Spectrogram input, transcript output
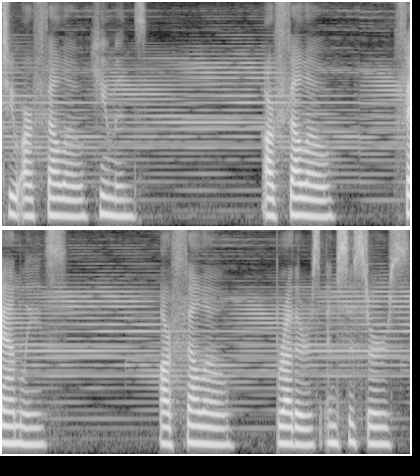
to our fellow humans, our fellow families, our fellow brothers and sisters,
